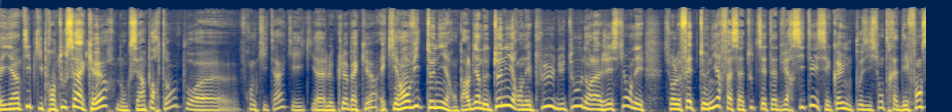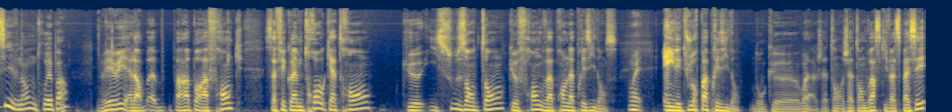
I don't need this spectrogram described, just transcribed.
il y a un type qui prend tout ça à cœur, donc c'est important pour Franck Kita, qui, qui, a le club à cœur, et qui a envie de tenir. On parle bien de tenir, on n'est plus du tout dans la gestion, on est sur le fait de tenir face à toute cette adversité. C'est quand même une position très défensive, non Vous ne trouvez pas? Oui, oui. Alors, bah, par rapport à Franck, ça fait quand même 3 ou 4 ans qu'il sous-entend que Franck va prendre la présidence. Et il est toujours pas président. Donc euh, voilà, j'attends, j'attends de voir ce qui va se passer.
